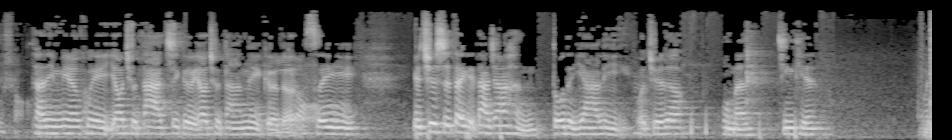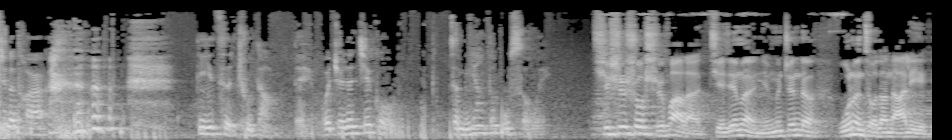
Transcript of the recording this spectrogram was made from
不少。团里面会要求大家这个，要求大家那个的，所以也确实带给大家很多的压力。我觉得我们今天我这个团儿 第一次出道，对我觉得结果怎么样都无所谓。其实说实话了，姐姐们，你们真的无论走到哪里，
